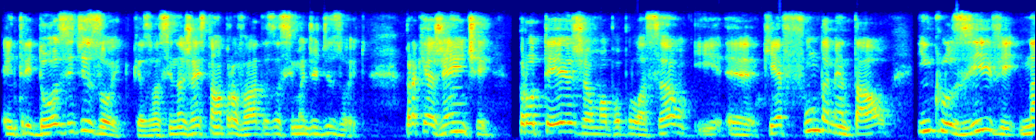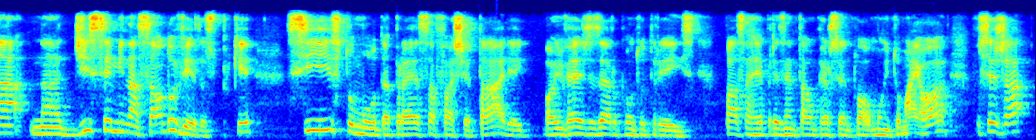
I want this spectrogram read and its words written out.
entre 12 e 18, porque as vacinas já estão aprovadas acima de 18, para que a gente proteja uma população e, é, que é fundamental, inclusive na, na disseminação do vírus, porque se isto muda para essa faixa etária, e ao invés de 0,3 passa a representar um percentual muito maior, você já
